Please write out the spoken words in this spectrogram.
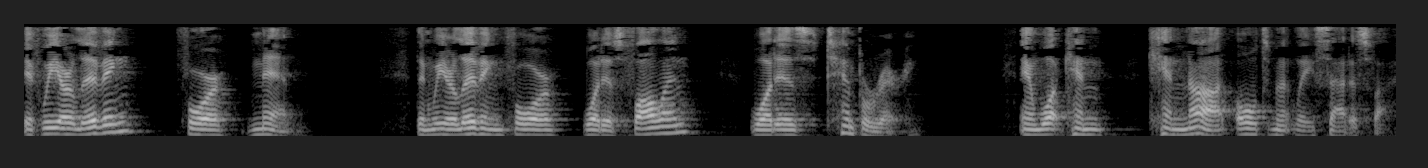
If we are living for men, then we are living for what is fallen, what is temporary, and what can cannot ultimately satisfy.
